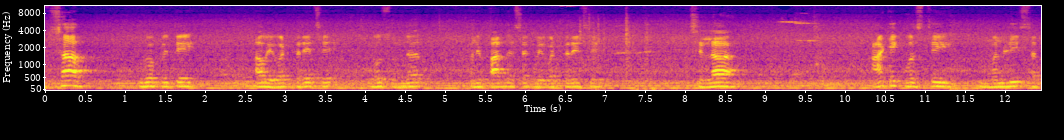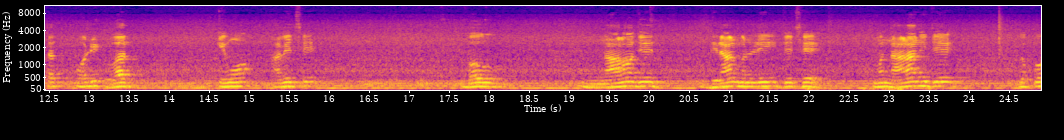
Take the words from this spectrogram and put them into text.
ઉત્સાહપૂર્વક રીતે આ વહીવટ કરે છે. બહુ સુંદર અને પારદર્શક વહીવટ કરે છે. છેલ્લા આઠ એક વર્ષથી મંડળી સતત ઓડિટ વર્ક એમાં આવે છે. બહુ નાણાં જે ધિરાણ મંડળી જે છે, એમાં નાણાંની જે લોકો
